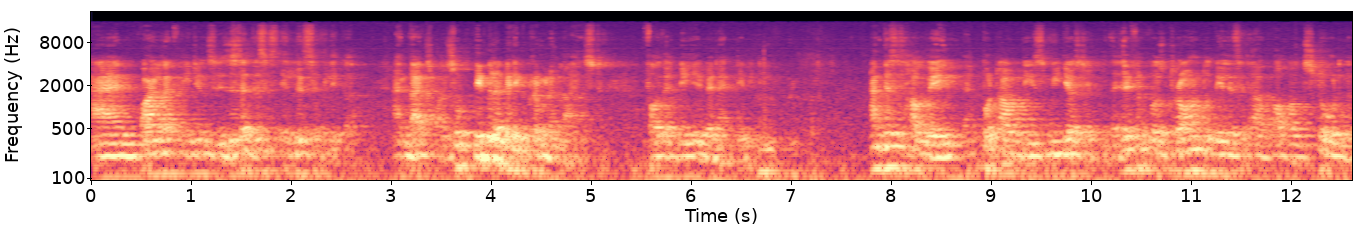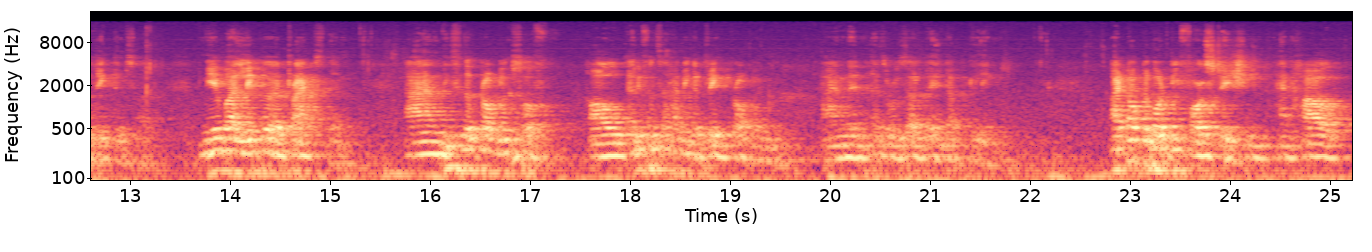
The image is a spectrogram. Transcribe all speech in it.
and wildlife agencies is that this is illicit liquor. And that's why. So people are getting criminalized for their behavior and activity. And this is how they put out these media statements. The elephant was drawn to the illicit alcohol stored in the victim's hut. Nearby liquor attracts them. And these are the problems of how elephants are having a drink problem, and then as a result they end up killing. I talked about deforestation and how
